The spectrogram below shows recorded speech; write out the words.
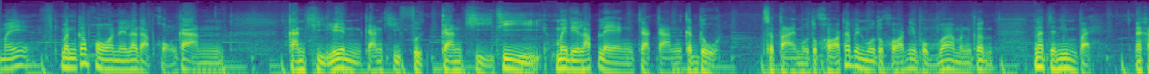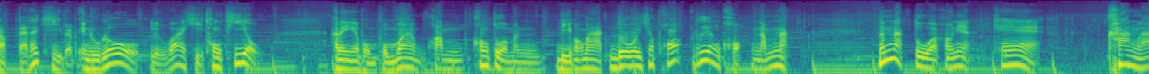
ไหมมันก็พอในระดับของการการขี่เล่น การขี่ฝึก การขี่ที่ไม่ได้รับแรงจากการกระโดดสไตล์โมโตคอร์สถ้าเป็นโมโตคอร์สนี่ผมว่ามันก็น่าจะนิ่มไปนะครับแต่ถ้าขี่แบบเอนดูโรหรือว่าขี่ท่องเที่ยว อะไรเงี้ยผมผมว่าความคล่องตัวมันดีมากๆ โดยเฉพาะเรื่องของน้ำหนัก น้ำหนักตัวเขาเนี่ยแค่ข้างละ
